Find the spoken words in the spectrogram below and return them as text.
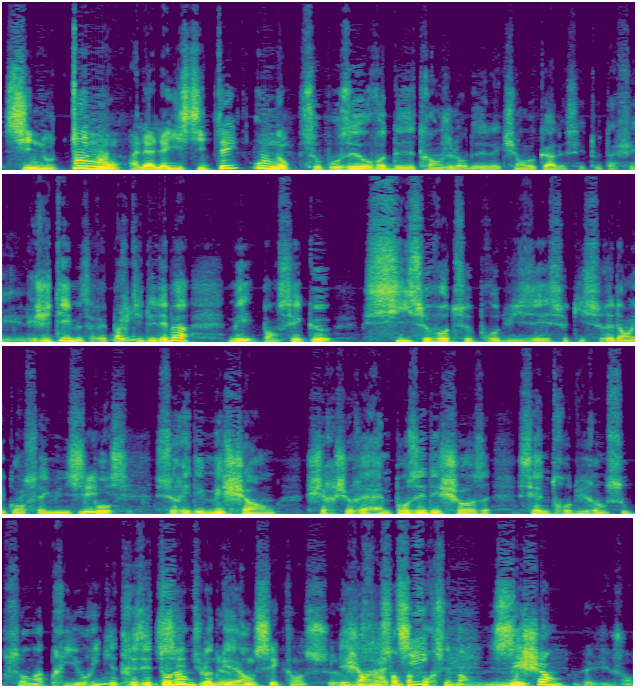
si nous tenons à la laïcité ou non. S'opposer au vote des étrangers lors des élections locales, c'est tout à fait légitime, ça fait partie du débat. Mais pensez que si ce vote se produisait, ceux qui seraient dans les conseils municipaux seraient des méchants, chercheraient à imposer des choses. C'est introduire un soupçon a priori qui est très étonnant, C'est une conséquence Les gens ne sont pas forcément méchants. Ben, les gens,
